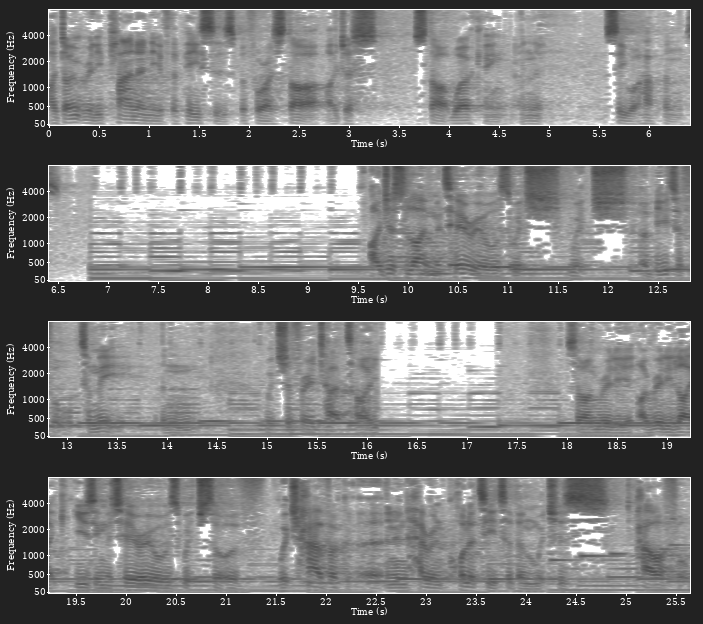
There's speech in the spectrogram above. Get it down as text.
I don't really plan any of the pieces before I start. I just start working and see what happens. I just like materials which which are beautiful to me and which are very tactile. So I'm really I really like using materials which sort of which have a, an inherent quality to them which is powerful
